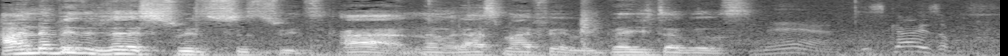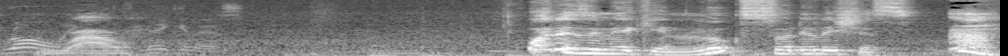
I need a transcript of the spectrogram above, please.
I never eat just sweet, sweet, sweet. Ah, no, that's my favorite. Vegetables. Man, this guy is a pro. Wow. making this. What is he making? Looks so delicious. Mm.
